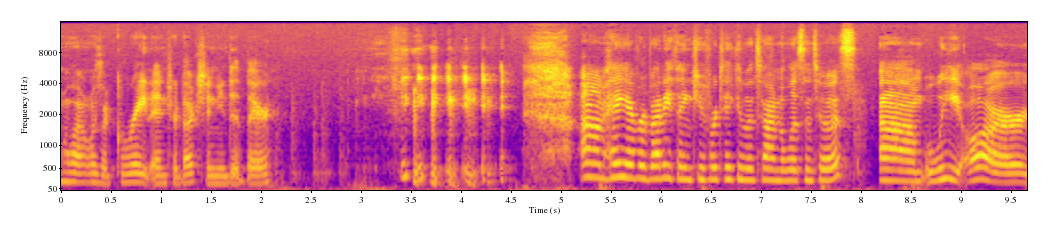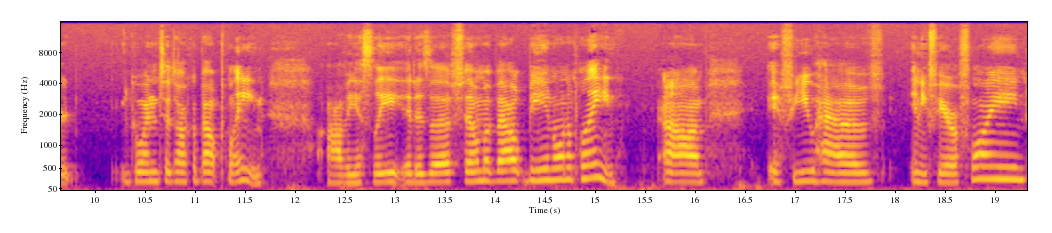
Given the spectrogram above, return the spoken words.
Well, that was a great introduction you did there. um, hey, everybody. Thank you for taking the time to listen to us. Um, we are going to talk about Plane. Obviously, it is a film about being on a plane. Um, if you have any fear of flying,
